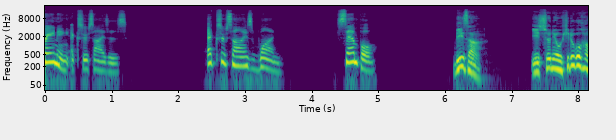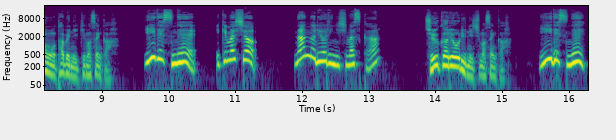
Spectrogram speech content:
Training exercises. Exercise 1. Sample. B さん、一緒にお昼ご飯を食べに行きませんか？いいですね。行きましょう。何の料理にしますか？中華料理にしませんか？いいですね。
